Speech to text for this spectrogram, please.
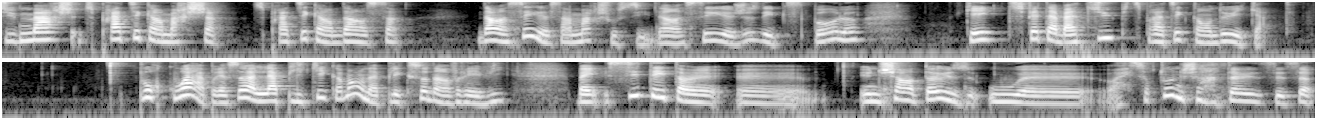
Tu marches, tu pratiques en marchant, tu pratiques en dansant. Danser, ça marche aussi. Danser, juste des petits pas, là. OK? Tu fais ta battue, puis tu pratiques ton 2 et 4. Pourquoi, après ça, l'appliquer? Comment on applique ça dans la vraie vie? Bien, si tu es un, euh, une chanteuse ou euh, surtout une chanteuse, c'est ça.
